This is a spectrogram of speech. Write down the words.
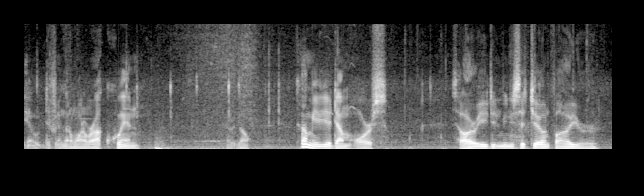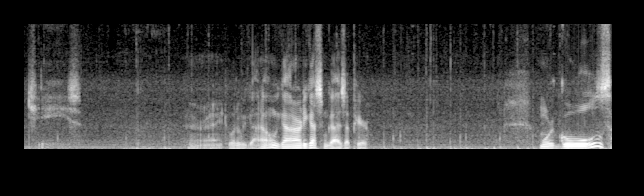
Yeah, we're definitely gonna want to rock Quen. There we go. Come here, you dumb horse. Sorry, didn't mean to set you on fire. Jeez. Alright, what do we got? Oh, we got already got some guys up here. More ghouls.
